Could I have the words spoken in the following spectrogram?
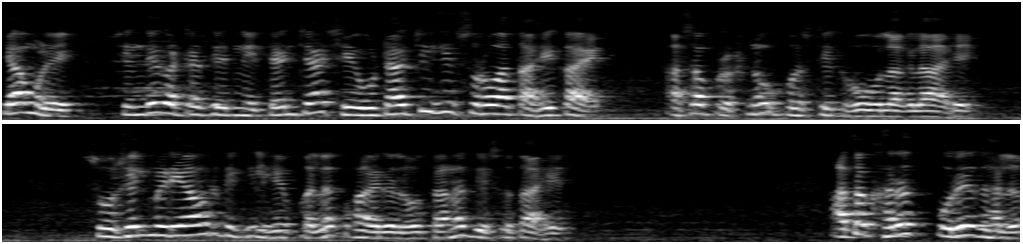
त्यामुळे शिंदे गटातील नेत्यांच्या शेवटाची ही सुरुवात आहे काय असा प्रश्न उपस्थित होऊ लागला आहे. सोशल मीडियावर देखील हे फलक व्हायरल होताना दिसत आहेत. आता खरंच पुरे झालं.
